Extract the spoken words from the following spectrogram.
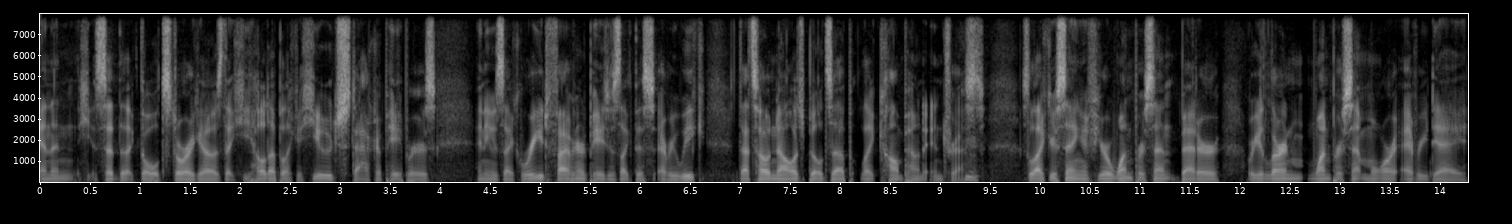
And then he said that like the old story goes that he held up like a huge stack of papers, and he was like, read 500 pages like this every week. That's how knowledge builds up, like compound interest. Hmm. So, like you're saying, if you're one percent better or you learn one percent more every day,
